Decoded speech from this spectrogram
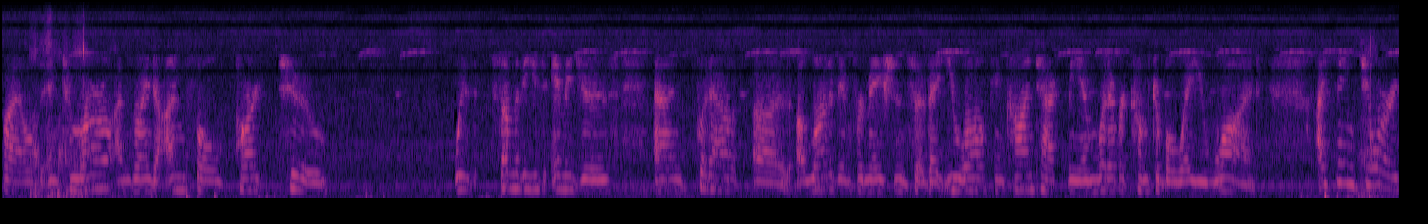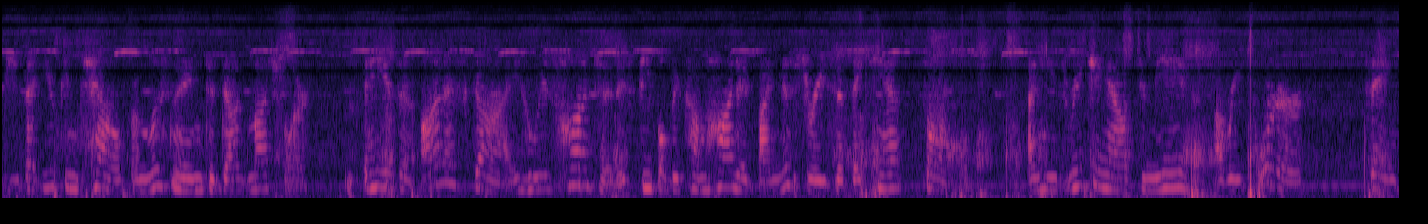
Files, and tomorrow I'm going to unfold part two with some of these images and put out uh, a lot of information so that you all can contact me in whatever comfortable way you want. I think, George, that you can tell from listening to Doug Muchler that he is an honest guy who is haunted as people become haunted by mysteries that they can't solve. And he's reaching out to me, a reporter, saying,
